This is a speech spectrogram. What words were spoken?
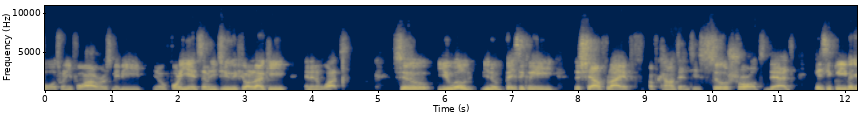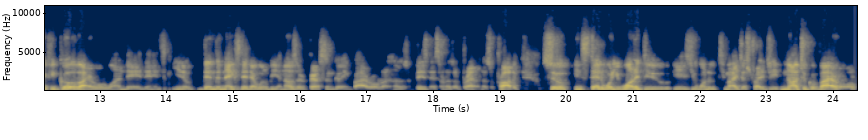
for 24 hours, maybe you know 48, 72 if you're lucky, and then what? So you will, you know, basically the shelf life of content is so short that basically even if you go viral one day then it's you know then the next day there will be another person going viral or another business or another brand or another product so instead what you want to do is you want to optimize your strategy not to go viral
